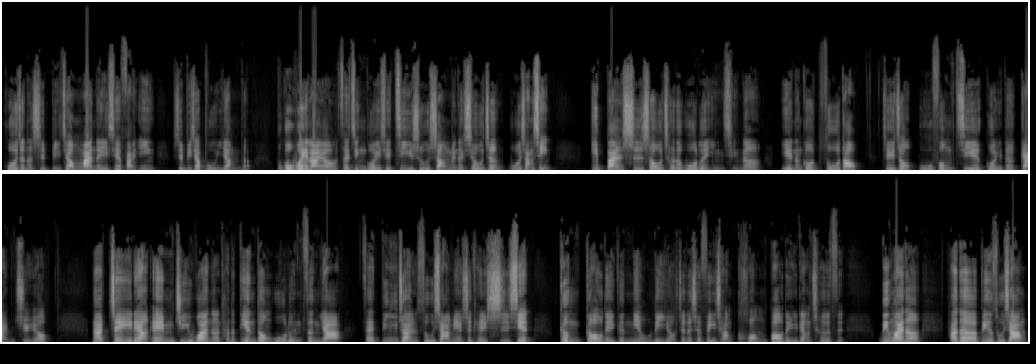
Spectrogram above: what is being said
或者呢是比较慢的一些反应是比较不一样的。不过未来哦，在经过一些技术上面的修正，我相信一般市售车的涡轮引擎呢也能够做到这种无缝接轨的感觉哦。那这一辆 M G ONE 呢，它的电动涡轮增压在低转速下面是可以实现。更高的一个扭力哦，真的是非常狂暴的一辆车子。另外呢，它的变速箱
